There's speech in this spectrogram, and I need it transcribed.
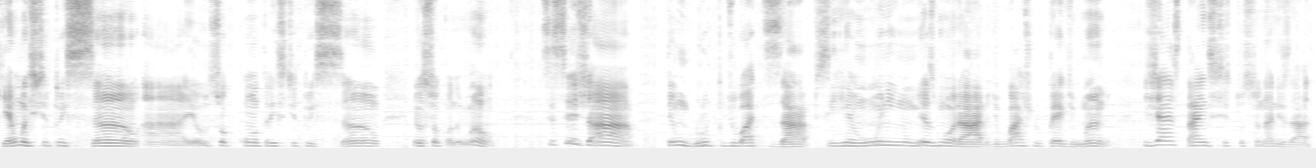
que é uma instituição. Ah, eu sou contra a instituição, eu sou contra. Irmão, se você já tem um grupo de WhatsApp, se reúnem no mesmo horário, debaixo do pé de manga, já está institucionalizado.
